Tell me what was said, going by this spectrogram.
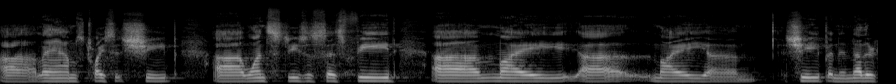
uh, lambs, twice it's sheep. Uh, once Jesus says, feed uh, my, my um, sheep. And another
